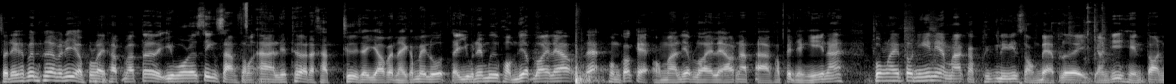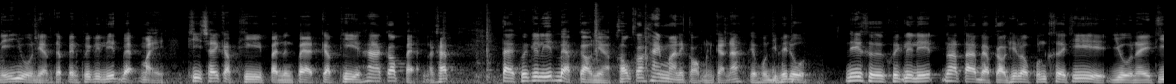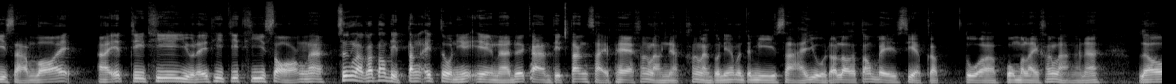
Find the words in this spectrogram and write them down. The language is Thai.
สวัสดีครับเพื่อนๆ วันนี้อยู่กับพวกไรทับมาสเตอร์ Evo Racing 32R Letter นะครับ ชื่อจะยาวไปไหนก็ไม่รู้ แต่อยู่ในมือผมเรียบร้อยแล้ว และผมก็แกะออกมาเรียบร้อยแล้ว หน้าตาเขาเป็นอย่างนี้นะ พวงไรตัวนี้เนี่ยมากับ Quick Release 2แบบเลย อย่างที่เห็นตอนนี้อยู่เนี่ยจะเป็น Quick Release แบบใหม่ ที่ใช้กับ T818 กับ T598 นะครับ แต่ Quick Release แบบเก่าเนี่ยเขาก็ให้มาในกล่องเหมือนกันนะ เดี๋ยวผมหยิบให้ดู นี่คือ Quick Release หน้าตาแบบเก่าที่เราคุ้นเคยที่อยู่ใน T300 RSGT อยู่ใน TGT 2 นะ ซึ่งเราก็ต้องติดตั้งไอ้ตัวนี้เองนะ ด้วยการติดตั้งสายแพรข้างหลังเนี่ย ข้างหลังตัวนี้มันจะมีสายอยู่ แล้วเราก็ต้องไปเสียบกับตัวพวงมาลัยข้างหลังนะ แล้ว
